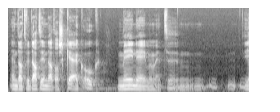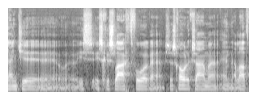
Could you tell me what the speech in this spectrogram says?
En dat we dat inderdaad als kerk ook meenemen met... eh, Jantje eh, is, is geslaagd voor eh, zijn schoolexamen en laten we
